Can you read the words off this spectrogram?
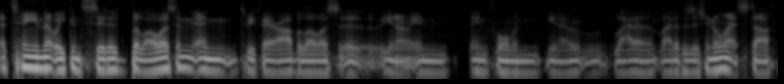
a team that we considered below us, and, and to be fair, are below us. Uh, you know, in in form and you know ladder ladder position, all that stuff.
